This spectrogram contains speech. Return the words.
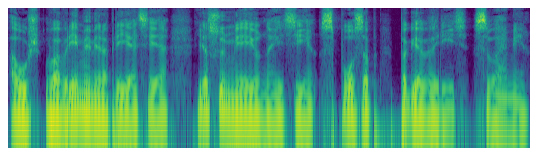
А уж во время мероприятия я сумею найти способ поговорить с вами.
